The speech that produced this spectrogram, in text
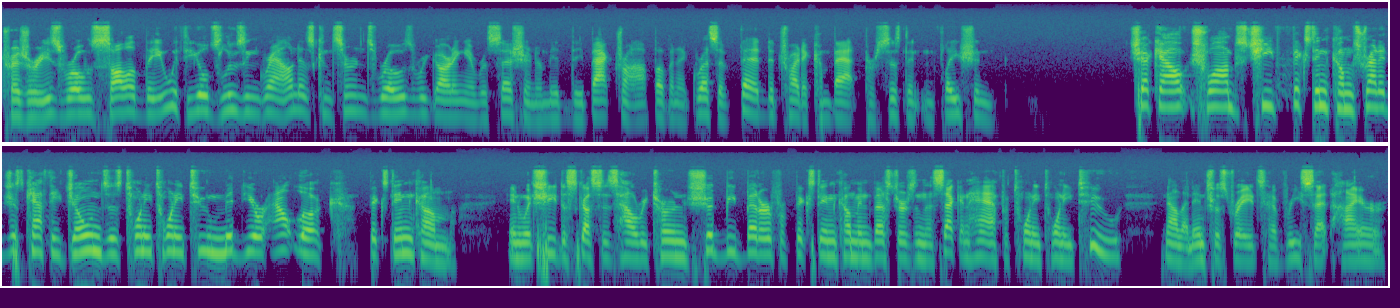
Treasuries rose solidly, with yields losing ground as concerns rose regarding a recession amid the backdrop of an aggressive Fed to try to combat persistent inflation. Check out Schwab's chief fixed income strategist Kathy Jones's 2022 mid-year outlook, Fixed Income, in which she discusses how returns should be better for fixed income investors in the second half of 2022 now that interest rates have reset higher.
